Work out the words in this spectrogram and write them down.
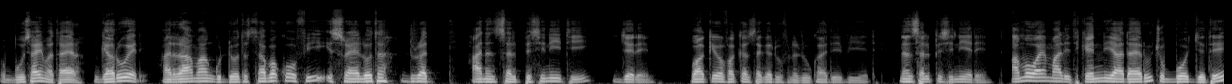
Cubbuu isaa himataa'eera garuu jedhe harraamaan guddoota saba koo fi israa'eloota duratti. Anan salphisiniitii jedheen waaqayyoof akkan sagaduuf na duukaa deebi'eedha. Nan salphisinii jedheen amma waa'ee maaliiti kan inni yaadaa jiru cubbuu hojjetee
